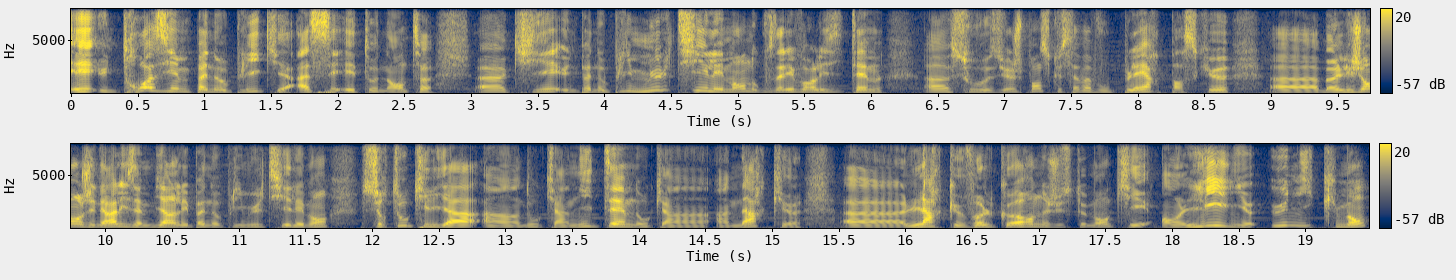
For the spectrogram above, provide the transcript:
Et une troisième panoplie qui est assez étonnante, euh, qui est une panoplie multi-éléments. Donc vous allez voir les items euh, sous vos yeux. Je pense que ça va vous plaire parce que euh, bah, les gens en général ils aiment bien les panoplies multi-éléments. Surtout qu'il y a un, donc un item, donc un, arc, l'arc Volcorn justement, qui est en ligne uniquement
